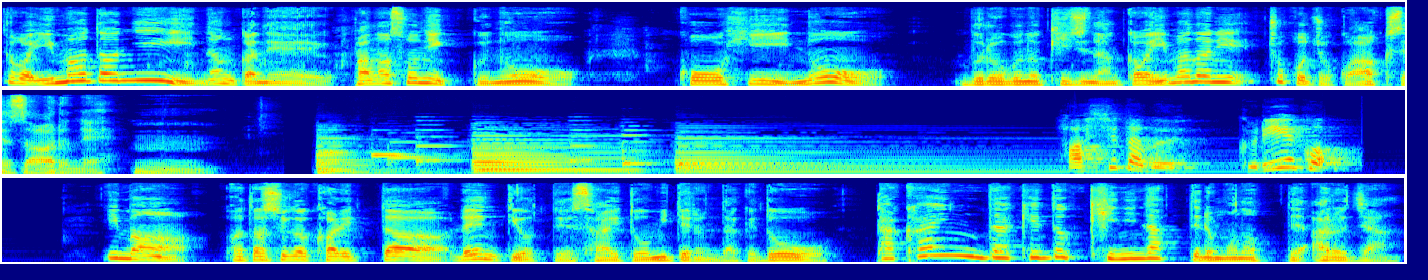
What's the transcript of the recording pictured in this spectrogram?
だから未だになんかね、パナソニックのコーヒーのブログの記事なんかは未だにちょこちょこアクセスあるね。うん。ハッシュタグ、クリエコ。今、私が借りたレンティオっていうサイトを見てるんだけど、高いんだけど気になってるものってあるじゃん。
